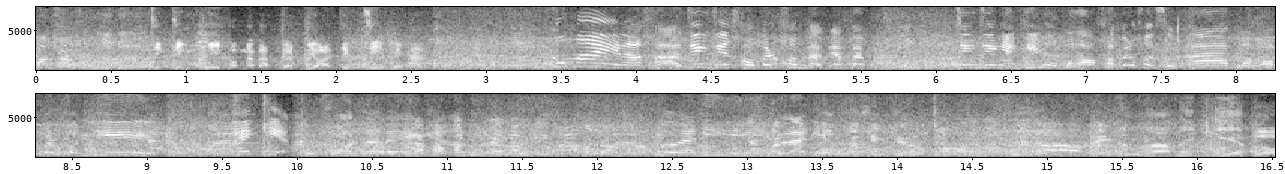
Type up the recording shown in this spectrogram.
ความสัมพันธ์ที่ดี จริง ๆ พี่เขามาแบบหยอดหยอดจีบจีบๆไหมคะก็ไม่นะคะ จริงๆ เขาเป็นคนแบบเนี้ยแบบจริง ๆ อย่างที่หนูบอกเขาเป็นคนสุภาพแล้วเขาเป็นคนที่ให้ เกียรติทุกคนอะไรอย่างแต่เงี้ยเขาก็ดูแลเราดีมากเลยอะดูแลดีดูแลดีเป็นสิ่งที่เราชอบให้ดูมาให้เกียรติโอ้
